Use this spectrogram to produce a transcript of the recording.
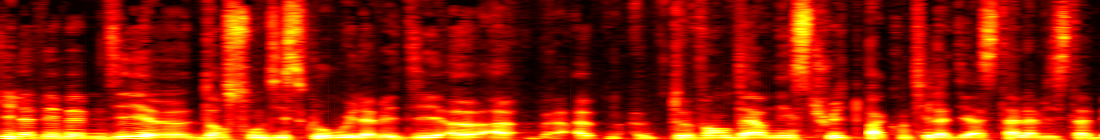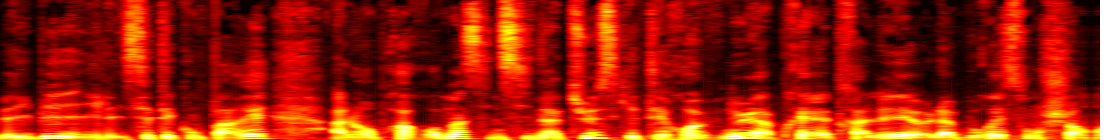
Il, avait même dit euh, dans son discours où il avait dit euh, euh, devant Downing Street, pas quand il a dit Hasta la vista baby, il s'était comparé à l'empereur romain Cincinnatus qui était revenu après être allé labourer son champ.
